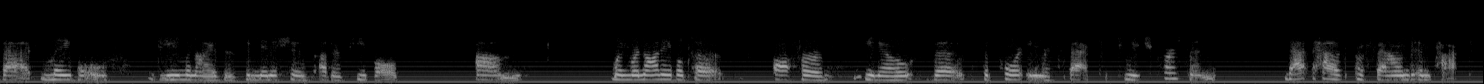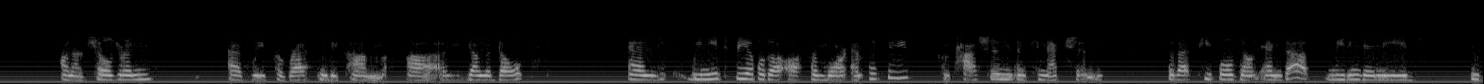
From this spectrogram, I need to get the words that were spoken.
that labels, dehumanizes, diminishes other people, um, when we're not able to offer, you know, the support and respect to each person, that has profound impact on our children as we progress and become uh, young adults and we need to be able to offer more empathy, compassion, and connection so that people don't end up meeting their needs through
